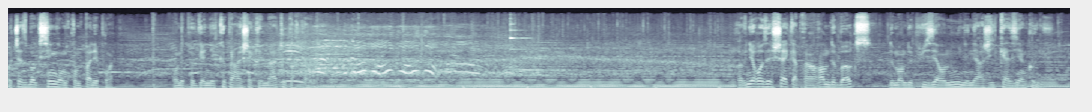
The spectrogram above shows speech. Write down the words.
Au chessboxing, on ne compte pas les points. On ne peut gagner que par échec et mat ou par chaos. Revenir aux échecs après un round de boxe demande de puiser en nous une énergie quasi inconnue.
